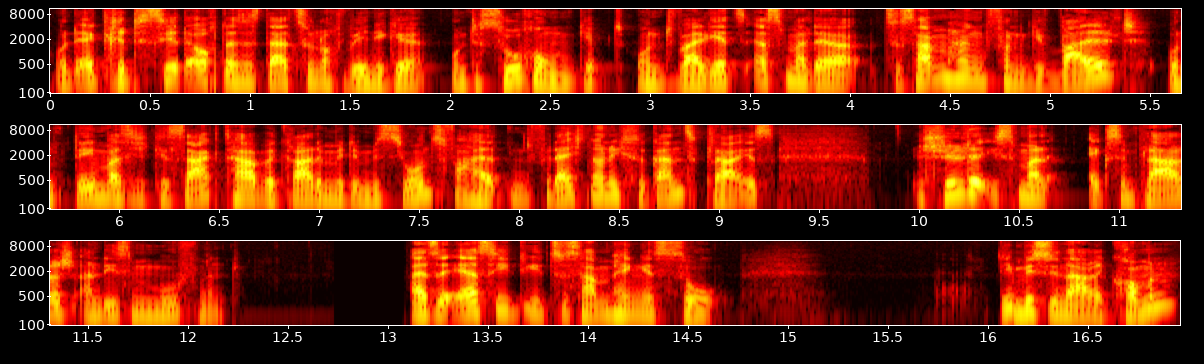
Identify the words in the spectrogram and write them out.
Und er kritisiert auch, dass es dazu noch wenige Untersuchungen gibt. Und weil jetzt erstmal der Zusammenhang von Gewalt und dem, was ich gesagt habe, gerade mit dem Missionsverhalten, vielleicht noch nicht so ganz klar ist, schilder ich es mal exemplarisch an diesem Movement. Also er sieht die Zusammenhänge so. Die Missionare kommen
